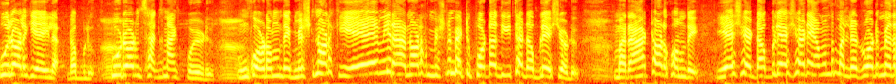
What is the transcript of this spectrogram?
కూలోళ్ళకి వేయలే డబ్బులు. కూలోడికి సగనాకి పోయాడు. ఇంకోటి ఉంది మిషన్ వాళ్ళకి ఏమీ రాని వాళ్ళకి మిషన్ పెట్టి ఫోటో దిగితే డబ్బులు వేసాడు. మరి ఆటోళ్ళకి ఉంది. వేసే డబ్బులు వేసాడు ఏముంది? మళ్ళీ రోడ్డు మీద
